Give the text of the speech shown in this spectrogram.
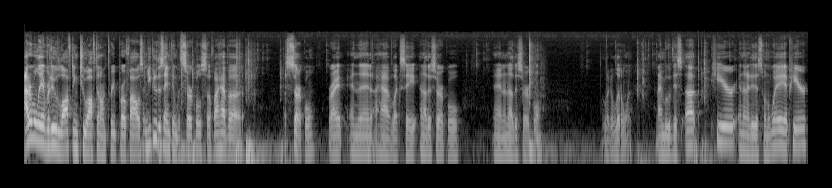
I don't really ever do lofting too often on three profiles, and you can do the same thing with circles. So if I have a a circle, right, and then I have like say another circle and another circle, like a little one, and I move this up here, and then I do this one way up here,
